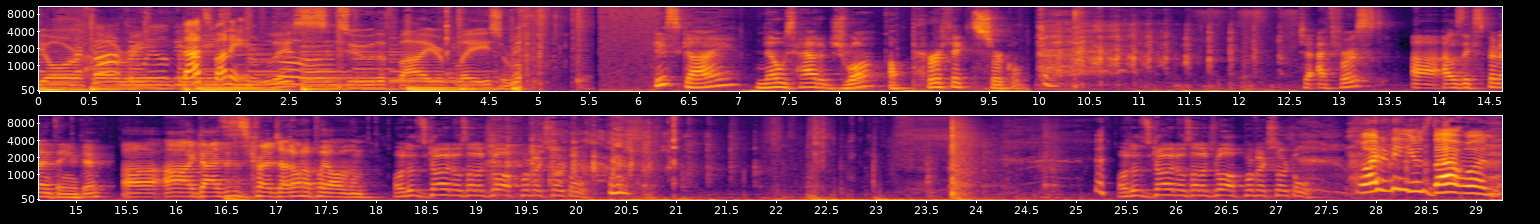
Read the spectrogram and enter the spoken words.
your hurry? That's funny. Listen to the fireplace. This guy knows how to draw a perfect circle. Ch- At first, uh, I was experimenting, okay? Uh, uh, guys, this is cringe. I don't want to play all of them. Oh, this guy knows how to draw a perfect circle. oh, this guy knows how to draw a perfect circle. Why didn't he use that one?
